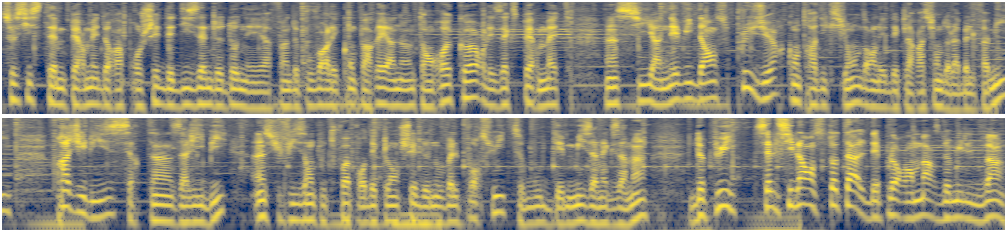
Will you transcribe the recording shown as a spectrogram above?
Ce système permet de rapprocher des dizaines de données afin de pouvoir les comparer en un temps record. Les experts mettent ainsi en évidence plusieurs contradictions dans les déclarations de la belle famille, fragilisent certains alibis, insuffisants toutefois pour déclencher de nouvelles poursuites ou des mises en examen. Depuis, c'est le silence total, déplore en mars 2020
